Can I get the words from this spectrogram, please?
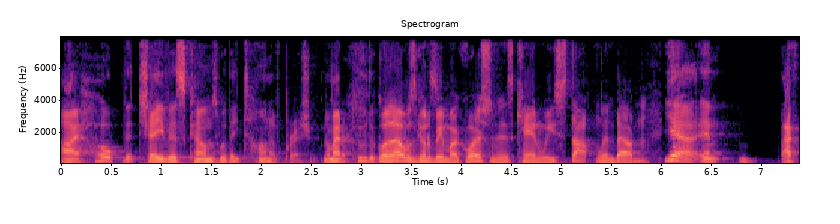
I hope that Chavis comes with a ton of pressure, no matter who the Well, that was going to be my question: is can we stop Lynn Bowden? Yeah, and I,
